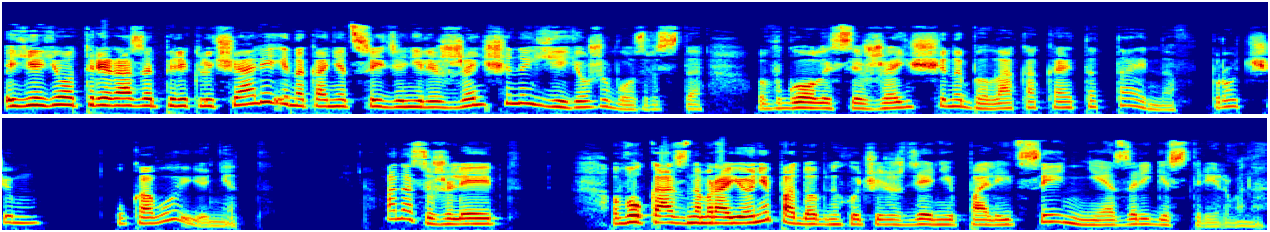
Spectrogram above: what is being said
Ее три раза переключали и, наконец, соединили с женщиной ее же возраста. В голосе женщины была какая-то тайна. Впрочем у кого ее нет. Она сожалеет. В указанном районе подобных учреждений полиции не зарегистрировано.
